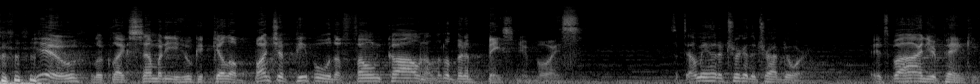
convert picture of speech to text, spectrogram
you look like somebody who could kill a bunch of people with a phone call and a little bit of bass in your voice. So tell me how to trigger the trapdoor. It's behind your pinky.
